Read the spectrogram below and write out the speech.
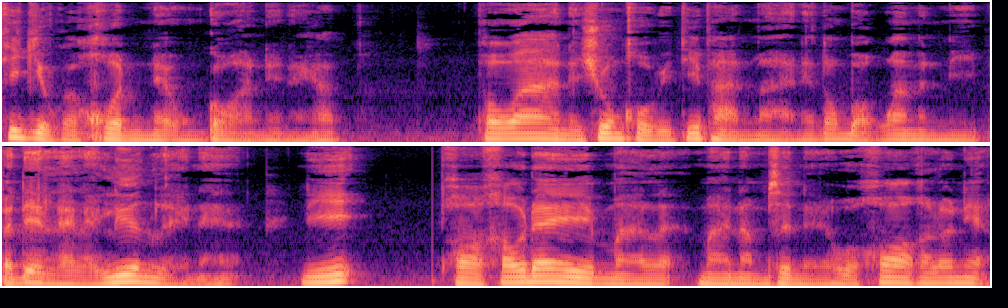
ที่เกี่ยวกับคนในองค์กรเนี่ยนะครับ เพราะว่าในช่วงโควิดที่ผ่านมาเนี่ยต้องบอกว่ามันมีประเด็นหลาย ๆ เรื่องเลยนะฮะนี้ พอเขาได้มามานำเสนอหัวข้อเขาแล้วเนี่ย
